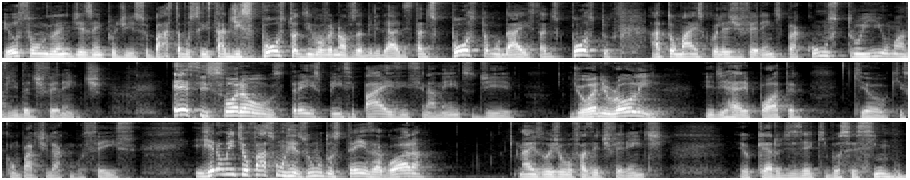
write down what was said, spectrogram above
Eu sou um grande exemplo disso. Basta você estar disposto a desenvolver novas habilidades, estar disposto a mudar, estar disposto a tomar escolhas diferentes para construir uma vida diferente. Esses foram os três principais ensinamentos de Joanne Rowling e de Harry Potter que eu quis compartilhar com vocês. E geralmente eu faço um resumo dos três agora, mas hoje eu vou fazer diferente. Eu quero dizer que você sim,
